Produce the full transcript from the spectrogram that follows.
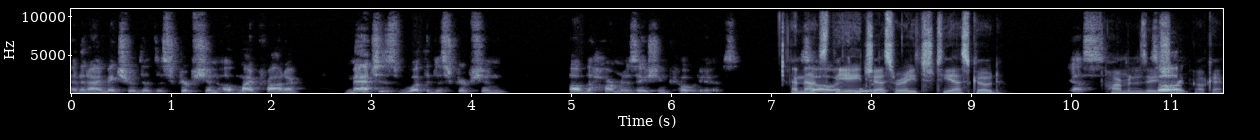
And then I make sure the description of my product matches what the description of the harmonization code is. And that's so the HS or HTS code? Yes. Harmonization. So, okay.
